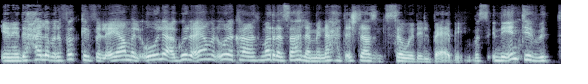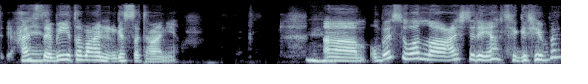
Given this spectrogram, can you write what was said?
يعني دحين لما أفكر في الأيام الأولى. أقول الأيام الأولى كانت مرة سهلة من ناحية إيش لازم تسوي للبيبي. بس اللي أنت حاسه بيه طبعا قصة ثانية آم وبس والله عشر أيام تقريبا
